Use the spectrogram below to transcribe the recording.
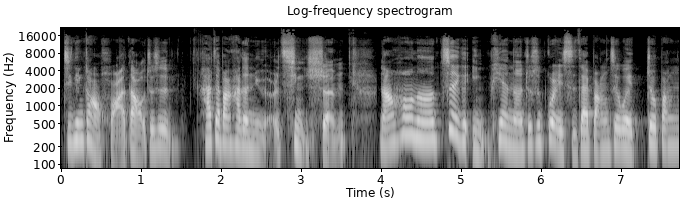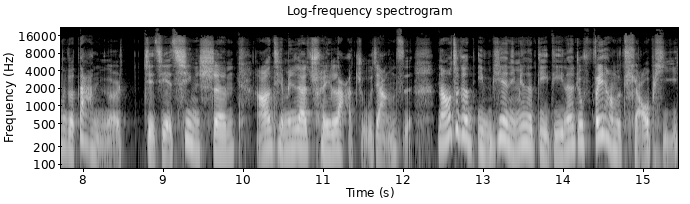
今天刚好滑到，就是他在帮他的女儿庆生。然后呢，这个影片呢，就是 Grace 在帮这位，就帮那个大女儿。姐姐庆生，然后前面就在吹蜡烛这样子。然后这个影片里面的弟弟呢，就非常的调皮，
